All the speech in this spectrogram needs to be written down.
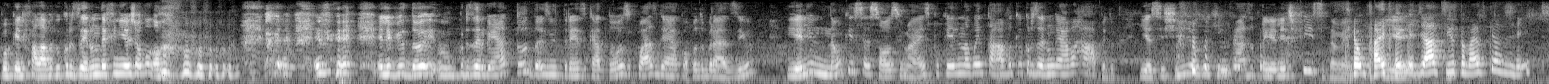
porque ele falava que o Cruzeiro não definia jogo logo. ele, ele viu dois, o Cruzeiro ganhar tudo em 2013 e 14, quase ganhar a Copa do Brasil. E ele não quis ser sócio mais porque ele não aguentava que o Cruzeiro não ganhava rápido. E assistir jogo aqui em casa pra ele é difícil também. Seu pai e é imediatista mais do que a gente.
